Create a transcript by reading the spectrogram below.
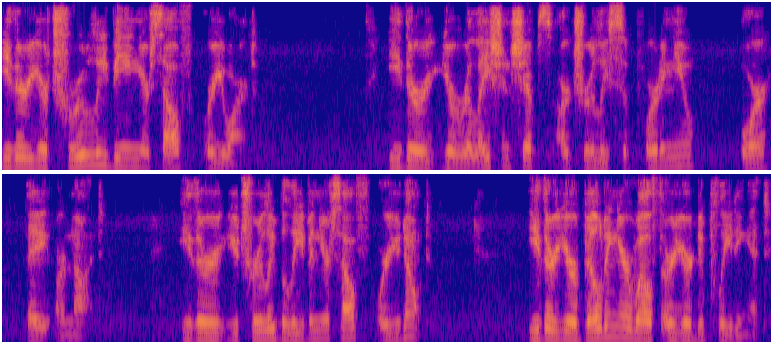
Either you're truly being yourself or you aren't. Either your relationships are truly supporting you or they are not. Either you truly believe in yourself or you don't. Either you're building your wealth or you're depleting it.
